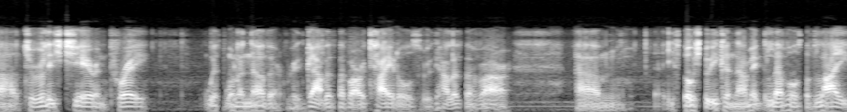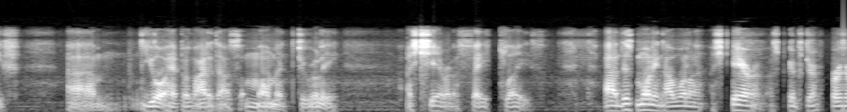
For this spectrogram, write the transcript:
uh, to really share and pray with one another, regardless of our titles, regardless of our um, socioeconomic levels of life. Um, you all have provided us a moment to really uh, share in a safe place. Uh, this morning, I want to share a scripture, 1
